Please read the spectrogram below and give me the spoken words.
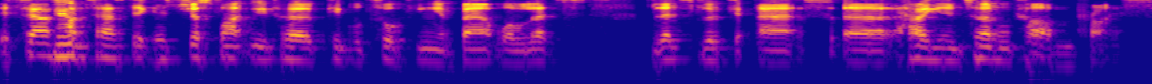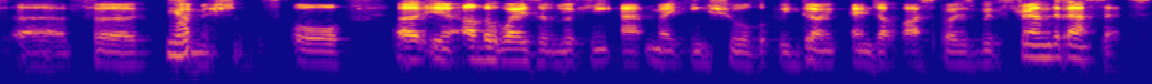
It sounds yep. fantastic. It's just like we've heard people talking about. Well, let's let's look at uh, having an internal carbon price uh, for yep. emissions, or uh, you know, other ways of looking at making sure that we don't end up, I suppose, with stranded assets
